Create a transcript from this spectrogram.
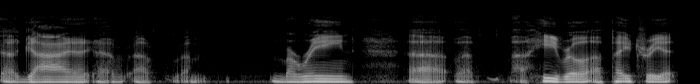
uh, guy, a, a, a Marine, uh, a, a hero, a patriot,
